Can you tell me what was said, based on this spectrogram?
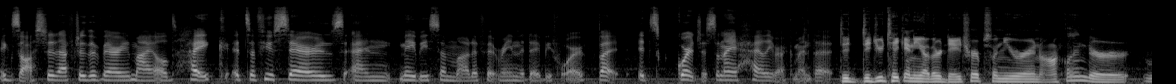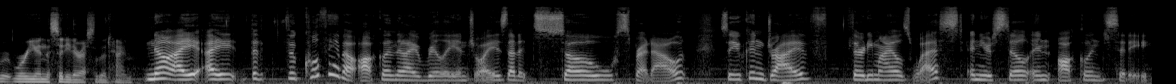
exhausted after the very mild hike. It's a few stairs and maybe some mud if it rained the day before, but it's gorgeous, and I highly recommend it. Did Did you take any other day trips when you were in Auckland, or were you in the city the rest of the time? No, I, I the the cool thing about Auckland that I really enjoy is that it's so spread out. So you can drive 30 miles west and you're still in Auckland City.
